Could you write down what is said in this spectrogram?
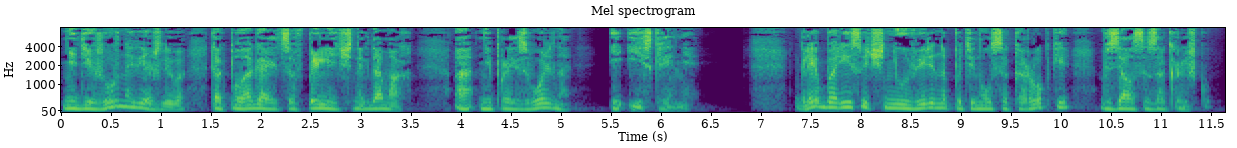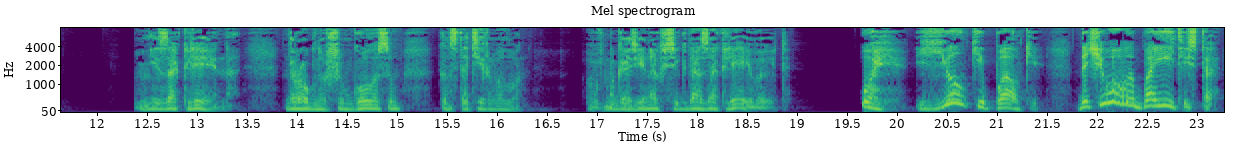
не дежурно вежливо, как полагается в приличных домах, а непроизвольно и искренне. Глеб Борисович неуверенно потянулся к коробке, взялся за крышку. «Не заклеено», — дрогнувшим голосом констатировал он. «В магазинах всегда заклеивают». «Ой, елки-палки! Да чего вы боитесь-то?» —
